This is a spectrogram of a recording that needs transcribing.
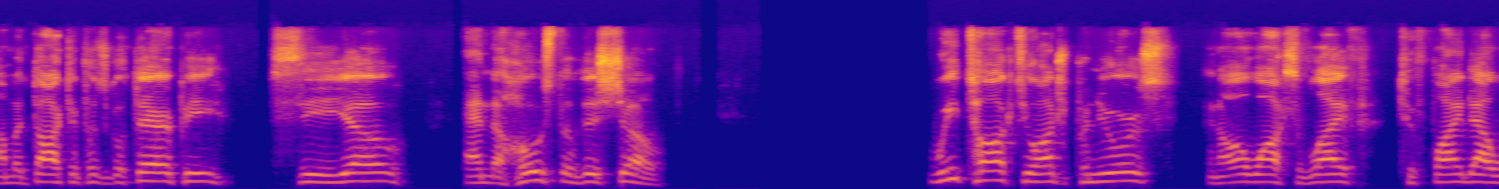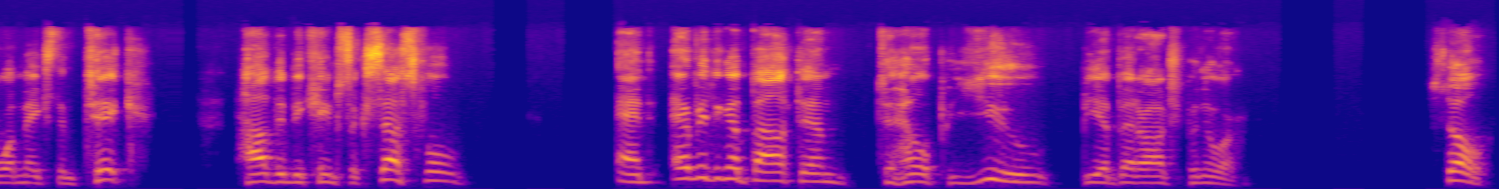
I'm a doctor of physical therapy, CEO, and the host of this show. We talk to entrepreneurs in all walks of life to find out what makes them tick, how they became successful, and everything about them to help you be a better entrepreneur. So,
